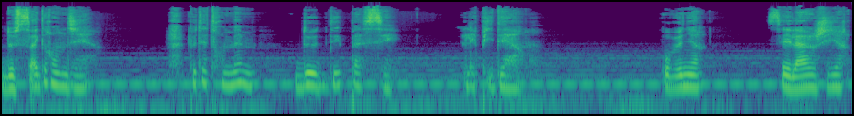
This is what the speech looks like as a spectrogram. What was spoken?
de s'agrandir, peut-être même de dépasser l'épiderme pour venir s'élargir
